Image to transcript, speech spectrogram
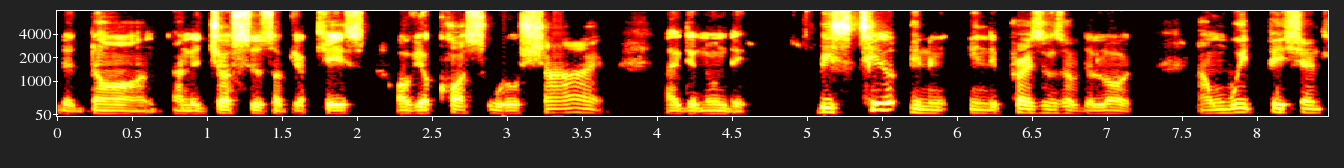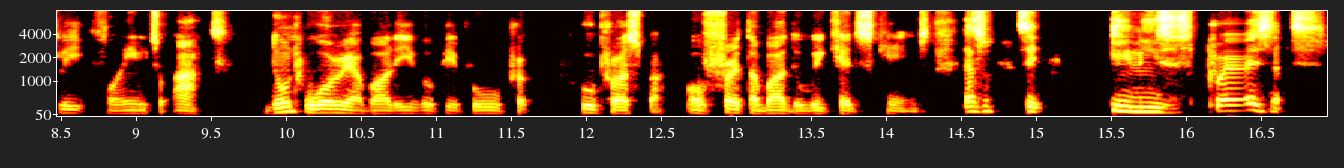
the dawn, and the justice of your case, of your cause, will shine like the noonday. Be still in, in the presence of the Lord and wait patiently for Him to act. Don't worry about evil people who, pro- who prosper or fret about the wicked schemes. That's what, see, in His presence,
